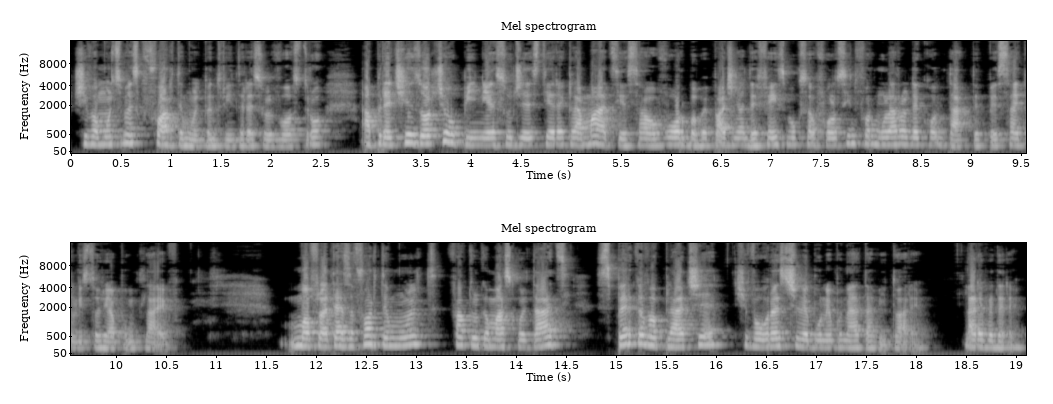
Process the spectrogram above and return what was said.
și vă mulțumesc foarte mult pentru interesul vostru. Apreciez orice opinie, sugestie, reclamație sau vorbă pe pagina de Facebook sau folosind formularul de contacte pe site-ul istoria.live. Mă flatează foarte mult faptul că mă ascultați, sper că vă place și vă urez cele bune până data viitoare. La revedere!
